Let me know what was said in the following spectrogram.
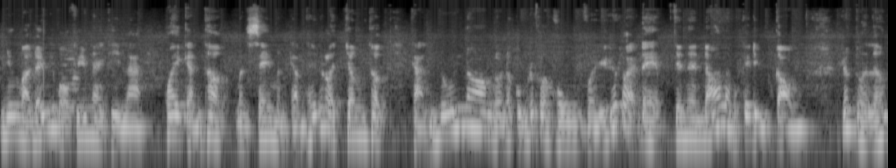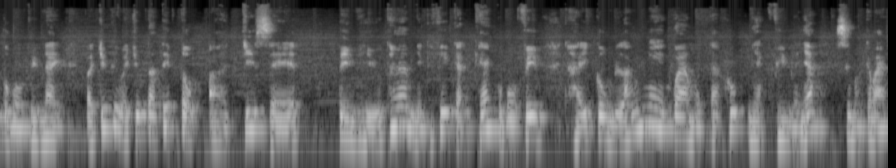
Nhưng mà đến cái bộ phim này thì là quay cảnh thật mình xem mình cảm thấy rất là chân thực cảnh núi non rồi nó cũng rất là hùng vĩ rất là đẹp. Cho nên đó là một cái điểm cộng rất là lớn của bộ phim này. Và trước khi mà chúng ta tiếp tục uh, chia sẻ tìm hiểu thêm những cái khía cạnh khác của bộ phim hãy cùng lắng nghe qua một ca khúc nhạc phim này nhé. Xin mời các bạn.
